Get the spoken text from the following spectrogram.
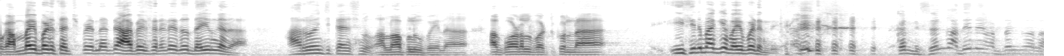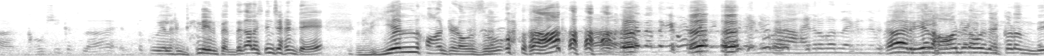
ఒక అమ్మాయి పడి చచ్చిపోయిందంటే ఆపేశారంటే ఏదో దయ్యం కదా. ఆ రోజు టెన్షన్ ఆ లోపలికి పోయినా ఆ గోడలు పట్టుకున్నా ఈ సినిమాకి భయపడింది. కానీ నిజంగా అదే నేను అర్థం కాల. కౌశిక్ అసలు ఎంత క్రూయల్ అంటే నేను పెద్దగా ఆలోచించానంటే real haunted house real haunted house ఎక్కడ ఉంది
